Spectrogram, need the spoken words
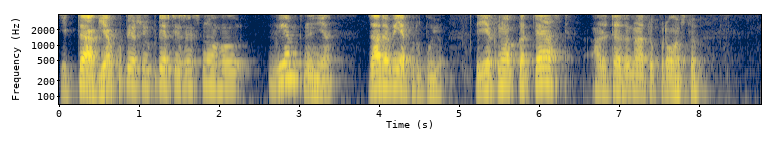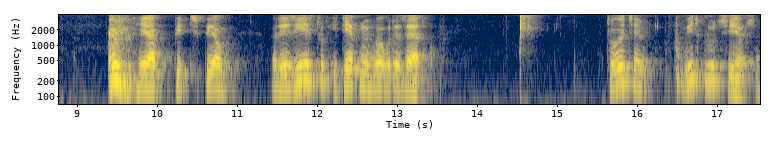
І так, я купив свій пристрій захисного вимкнення. Зараз випробую. Є кнопка тест, але це занадто просто. я підчепив резистор і тикну його в розетку. Чуєте, відключився.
